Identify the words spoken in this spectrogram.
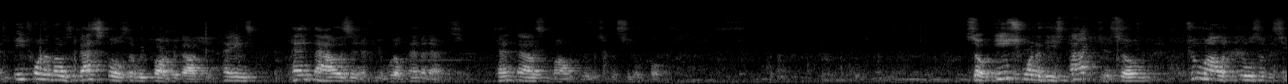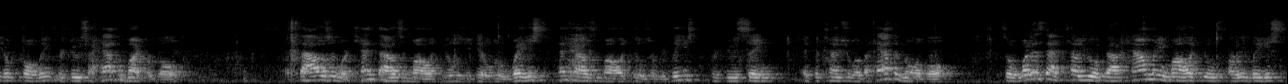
and each one of those vesicles that we talked about contains 10,000, if you will, M&Ms, 10,000 molecules of acetylcholine. So each one of these packages, so two molecules of acetylcholine produce a half a microvolt, a thousand or 10,000 molecules, you get a little waste, 10,000 molecules are released, producing a potential of a half a millivolt. So what does that tell you about how many molecules are released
